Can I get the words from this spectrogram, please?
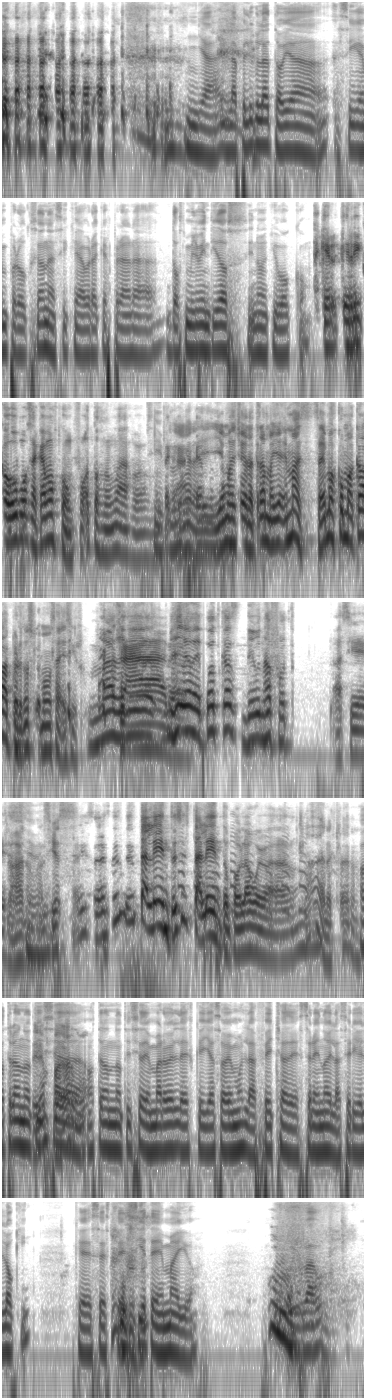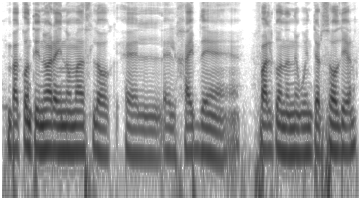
Ya, la película todavía sigue en producción, así que habrá que esperar a 2022, si no me equivoco. Qué, qué rico humo sacamos con fotos nomás. Sí, Claro, y ya hemos hecho la trama. Ya. Es más, sabemos cómo acaba, pero no se lo vamos a decir. Más de media de podcast de una foto. Así es. Claro, Sí, así es. Es, es- es talento, ese es talento, por la hueva. ¿no? Claro, claro. Otra noticia, pagar, ¿no? otra noticia de Marvel es que ya sabemos la fecha de estreno de la serie Loki, que es este 7 de mayo. Y Va, va a continuar ahí nomás lo, el, el hype de Falcon and the Winter Soldier.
